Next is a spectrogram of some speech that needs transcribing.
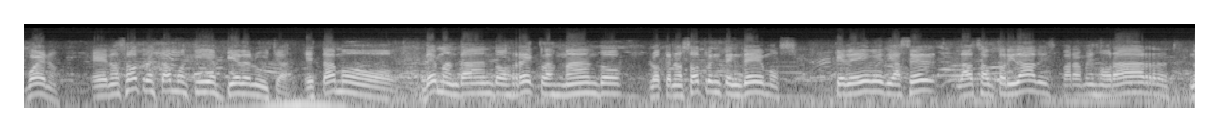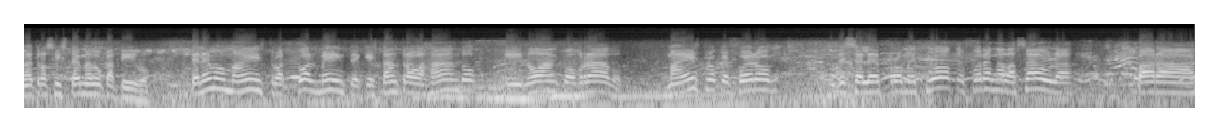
Bueno, eh, nosotros estamos aquí en pie de lucha. Estamos demandando, reclamando lo que nosotros entendemos que debe de hacer las autoridades para mejorar nuestro sistema educativo. Tenemos maestros actualmente que están trabajando y no han cobrado. Maestros que fueron, se les prometió que fueran a las aulas para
